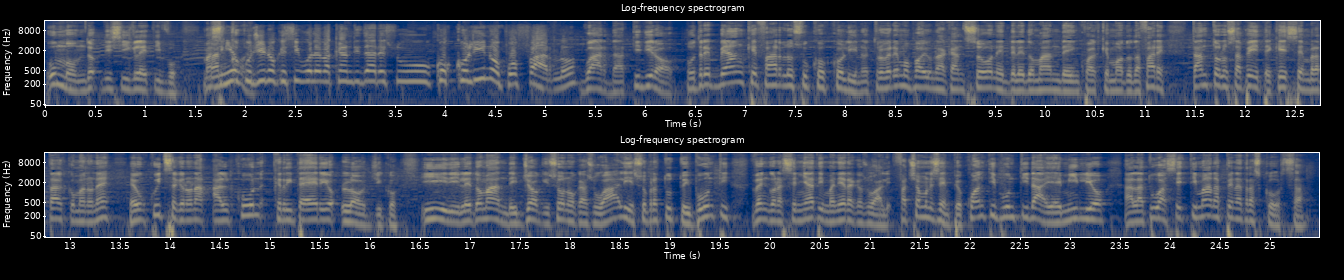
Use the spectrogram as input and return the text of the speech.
un mondo di sigle tv. Ma, siccome- mio cugino che si voleva candidare su Coccolino può farlo? Guarda, ti dirò, potrebbe anche farlo su Coccolino e troveremo poi una canzone e delle domande in qualche modo da fare. Tanto lo sapete che sembra talco ma non è, è un quiz che non ha alcun criterio logico. I- le domande, i giochi sono casuali e soprattutto i punti vengono assegnati in maniera casuale. Facciamo un esempio, quanti punti dai a Emilio alla tua settimana appena trascorsa?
